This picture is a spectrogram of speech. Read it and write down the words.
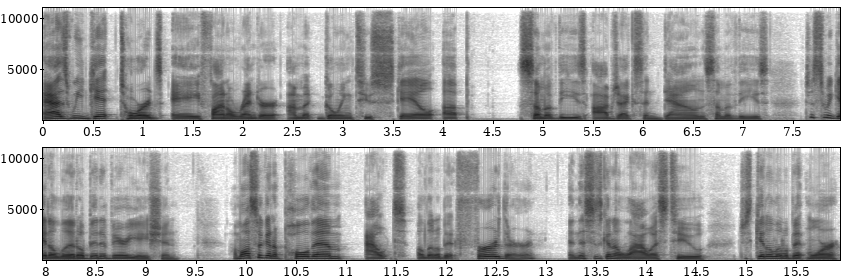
as we get towards a final render, I'm going to scale up some of these objects and down some of these just so we get a little bit of variation. I'm also going to pull them out a little bit further, and this is going to allow us to just get a little bit more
